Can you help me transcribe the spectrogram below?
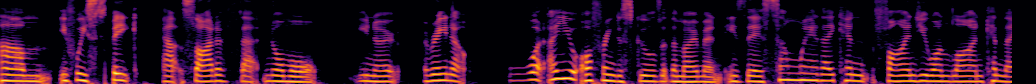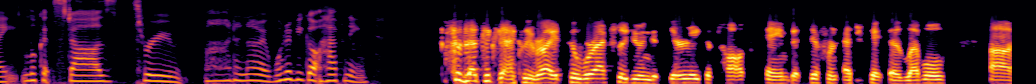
um, if we speak outside of that normal, you know, arena, what are you offering to schools at the moment? Is there somewhere they can find you online? Can they look at stars through? I don't know. What have you got happening? So that's exactly right. So we're actually doing a series of talks aimed at different educate uh, levels. Uh,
